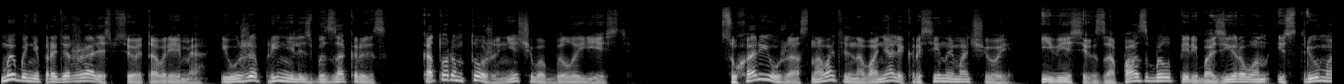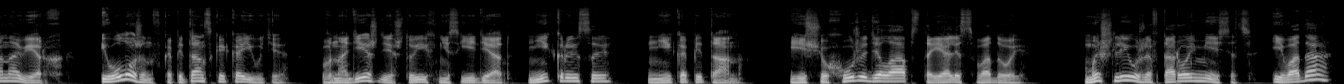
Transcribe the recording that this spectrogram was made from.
мы бы не продержались все это время и уже принялись бы за крыс, которым тоже нечего было есть. Сухари уже основательно воняли крысиной мочой, и весь их запас был перебазирован из трюма наверх и уложен в капитанской каюте, в надежде, что их не съедят ни крысы, ни капитан. Еще хуже дела обстояли с водой. Мы шли уже второй месяц, и вода,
